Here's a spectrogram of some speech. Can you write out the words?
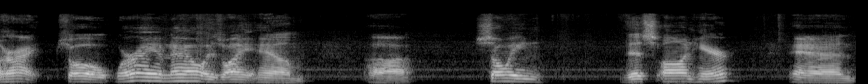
Alright, so where I am now is I am uh, sewing this on here and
